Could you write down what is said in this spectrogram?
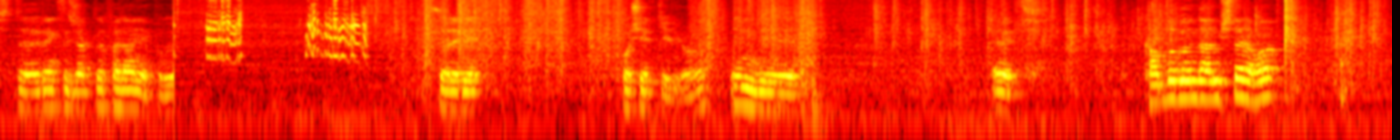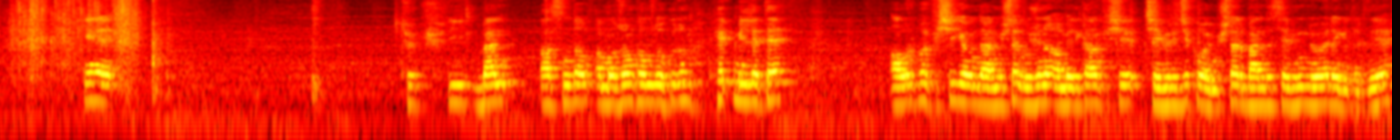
işte renk sıcaklığı falan yapılıyor. Şöyle bir poşet geliyor. Şimdi evet kablo göndermişler ama yine Türk değil. Ben aslında Amazon.com'da okudum. Hep millete Avrupa fişi göndermişler. Ucuna Amerikan fişi çevirici koymuşlar. Ben de sevindim öyle gelir diye.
